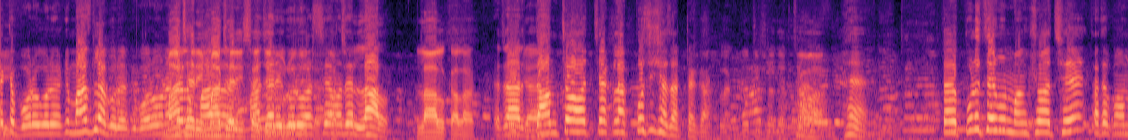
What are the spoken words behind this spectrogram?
একটা বড় গরু আর কি মাঝলা গরু আর কি বড় না মাঝারি, মাঝারি মাঝারি গরু আছে আমাদের লাল। লাল কালার। এটার দাম চাওয়া হচ্ছে এক লাখ পঁচিশ হাজার টাকা। হ্যাঁ। তার পুরো চার মন মাংস আছে তাতে কম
